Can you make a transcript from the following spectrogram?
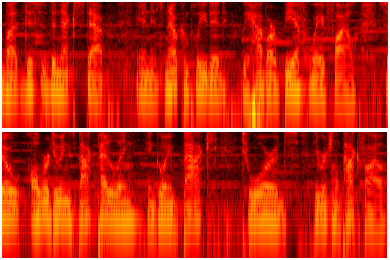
But this is the next step and it's now completed. We have our BF wave file. So all we're doing is backpedaling and going back towards the original pack file.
